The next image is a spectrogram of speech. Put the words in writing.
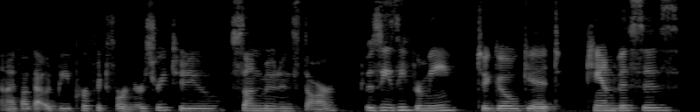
And I thought that would be perfect for a nursery to do sun, moon, and star. It was easy for me to go get canvases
